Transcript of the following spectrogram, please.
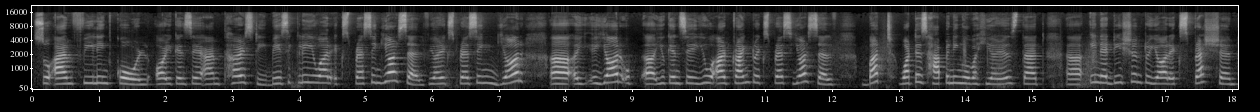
So, I am feeling cold or you can say I am thirsty. Basically, you are expressing yourself, you are expressing your, uh, your uh, you can say you are trying to express yourself. But what is happening over here is that uh, in addition to your expression,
